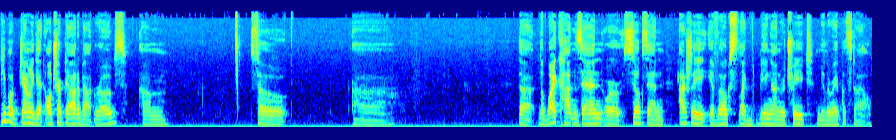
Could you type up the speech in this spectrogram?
people generally get all tripped out about robes. Um, so uh, the the white cotton Zen or silk Zen actually evokes like being on retreat, Milarepa style.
